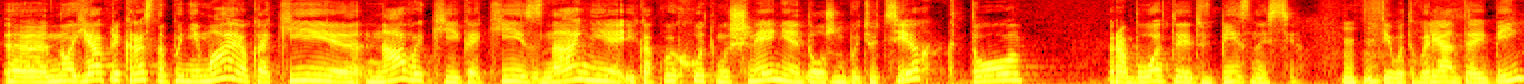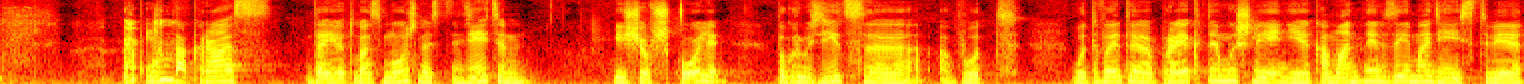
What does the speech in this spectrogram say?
Э, Но я прекрасно понимаю, какие навыки, какие знания и какой ход мышления должен быть у тех, кто работает в бизнесе. И вот вариант IB, он как раз дает возможность детям еще в школе погрузиться вот, вот в это проектное мышление, командное взаимодействие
